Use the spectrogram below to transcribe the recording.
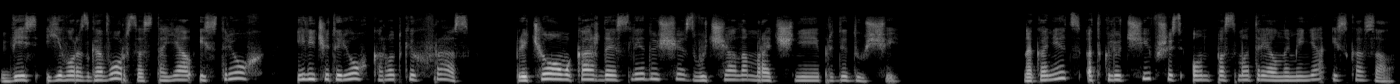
Весь его разговор состоял из трех или четырех коротких фраз, причем каждая следующая звучала мрачнее предыдущей. Наконец, отключившись, он посмотрел на меня и сказал,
